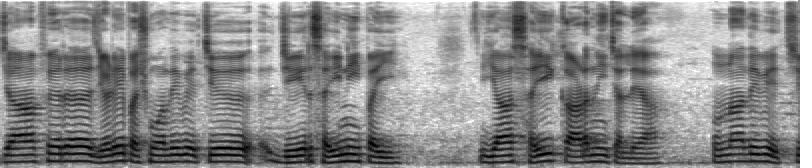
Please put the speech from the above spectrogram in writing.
ਜਾਂ ਫਿਰ ਜਿਹੜੇ ਪਸ਼ੂਆਂ ਦੇ ਵਿੱਚ ਜੇਰ ਸਹੀ ਨਹੀਂ ਪਈ ਜਾਂ ਸਹੀ ਕਾੜ ਨਹੀਂ ਚੱਲਿਆ, ਉਹਨਾਂ ਦੇ ਵਿੱਚ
